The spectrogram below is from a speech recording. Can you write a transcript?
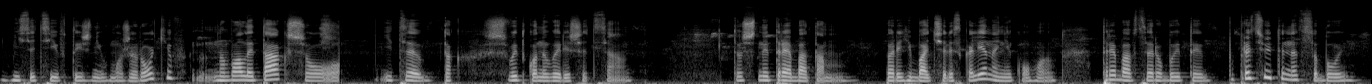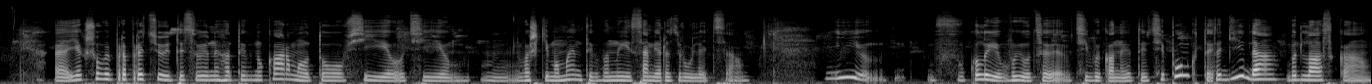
місяців, тижнів, може років. Навали так, що і це так швидко не вирішиться. Тож не треба там перегибати через коліна нікого. Треба все робити. Попрацюйте над собою. Е, Якщо ви пропрацюєте свою негативну карму, то всі ці важкі моменти вони самі розруляться. І коли ви оце, ці виконаєте ці пункти, тоді, да, будь ласка,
